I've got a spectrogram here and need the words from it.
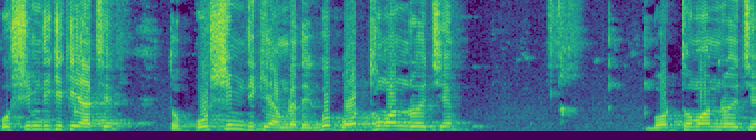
পশ্চিম দিকে কে আছে? তো পশ্চিম দিকে আমরা দেখব বর্ধমান রয়েছে। বর্ধমান রয়েছে।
